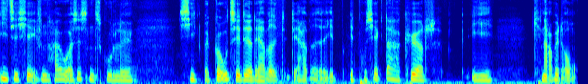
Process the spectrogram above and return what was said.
IT-chefen har jo også sådan skulle øh, sige go til det, og det har været, det har været et, et projekt, der har kørt i knap et år.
